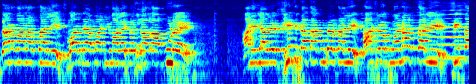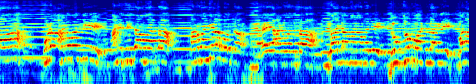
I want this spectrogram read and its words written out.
दरबारात चालली. मरल्या पाठी मागायचं कथा पुढे आणि ज्यावेळेस हीच कथा कुठं चालली? अशोक वनात चालली. सीता पुढं हनुमानजी आणि सीता माता हनुमानजीला बोलता हे हनुमंता माझ्या मनामध्ये दुख दुख वाटू लागली. मला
